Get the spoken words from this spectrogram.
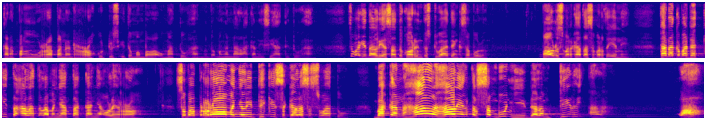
Karena pengurapan dan roh kudus itu membawa umat Tuhan untuk mengenal akan isi hati Tuhan. Coba kita lihat 1 Korintus 2 ayat yang ke-10. Paulus berkata seperti ini. Karena kepada kita Allah telah menyatakannya oleh roh. Sebab roh menyelidiki segala sesuatu. Bahkan hal-hal yang tersembunyi dalam diri Allah. Wow.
